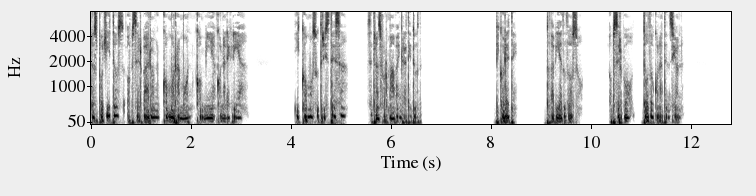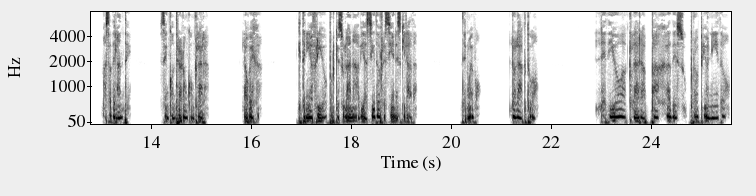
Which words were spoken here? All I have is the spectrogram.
Los pollitos observaron cómo Ramón comía con alegría y cómo su tristeza se transformaba en gratitud. Picorete, todavía dudoso, observó todo con atención. Más adelante, se encontraron con Clara, la oveja, que tenía frío porque su lana había sido recién esquilada. Lola actuó. Le dio a Clara paja de su propio nido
